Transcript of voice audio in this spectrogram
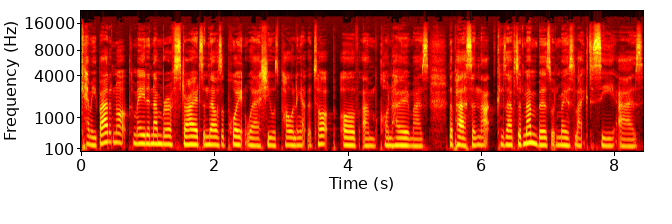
Kemi Badenoch made a number of strides, and there was a point where she was polling at the top of um, Con Home as the person that Conservative members would most like to see as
